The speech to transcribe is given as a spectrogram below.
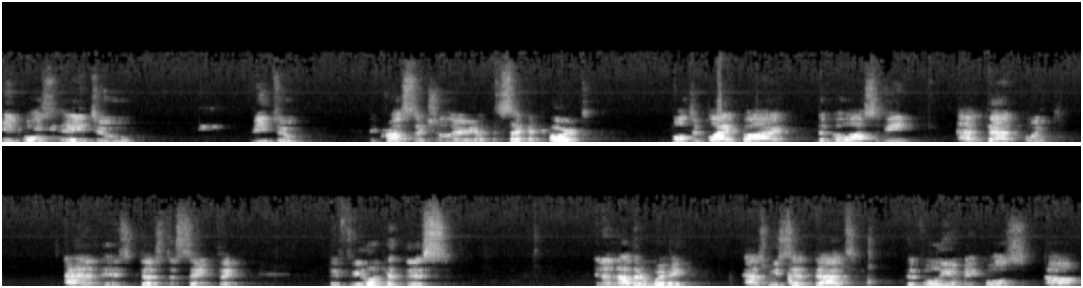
equals A2 V2, the cross-sectional area at the second part, multiplied by the velocity at that point. And it does the same thing. If we look at this in another way, as we said that the volume equals uh,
